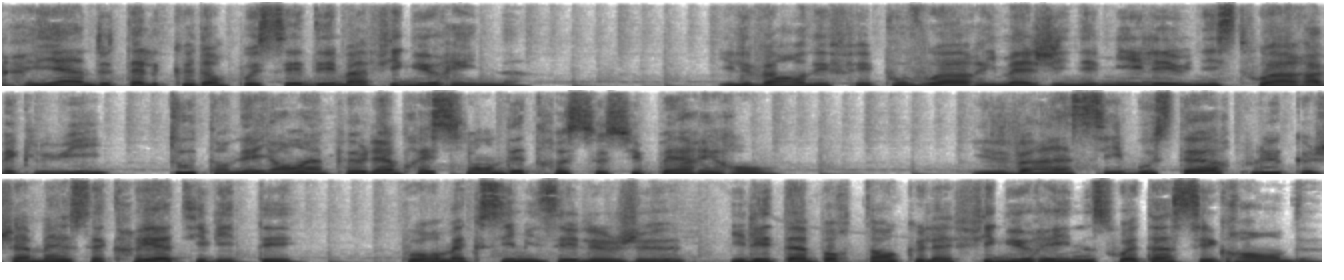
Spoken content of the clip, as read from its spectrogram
rien de tel que d'en posséder ma figurine. Il va en effet pouvoir imaginer mille et une histoires avec lui, tout en ayant un peu l'impression d'être ce super-héros. Il va ainsi booster plus que jamais sa créativité. Pour maximiser le jeu, il est important que la figurine soit assez grande.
